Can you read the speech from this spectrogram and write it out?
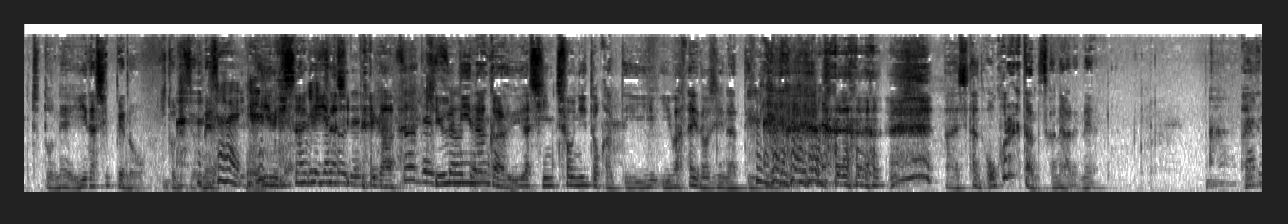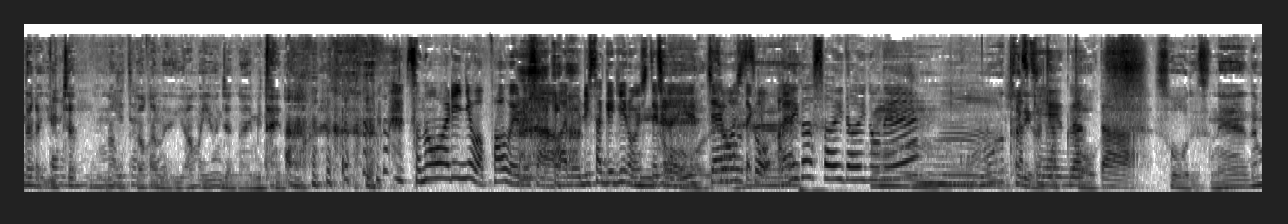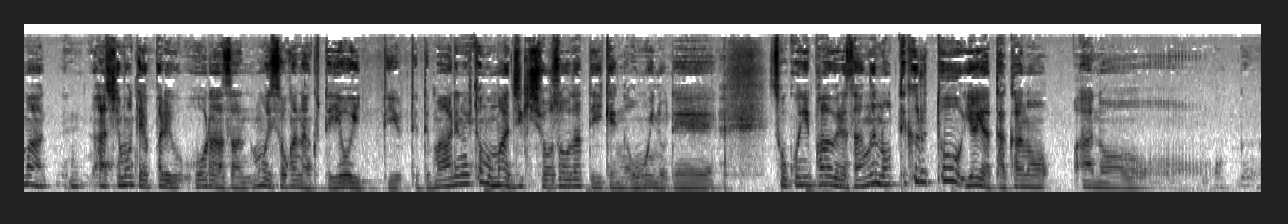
ちょっとね、言い出しっぺの人ですよね。はい。言い出しっぺが、急になんか、いや、慎重にとかって言わないでほしいなっていう気が したんで、怒られたんですかね、あれね。なんか言っちゃなんか分かんない。あんま言うんじゃないみたいな。その割にはパウエルさん あの利下げ議論してから言っちゃいましたけどね。あれが最大のね、この辺りがちょっとそうですね。でまあ足元やっぱりホラーさんも急がなくて良いって言ってて周りの人もまあ時期尚早だって意見が多いのでそこにパウエルさんが乗ってくるとやや高のあの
